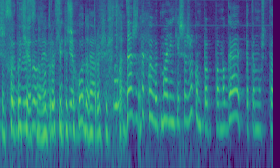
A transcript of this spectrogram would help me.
Все по-чесному, зону трохи пешеходам, да. трохи Ну, даже такой вот маленький шажок, он по- помогает, потому что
